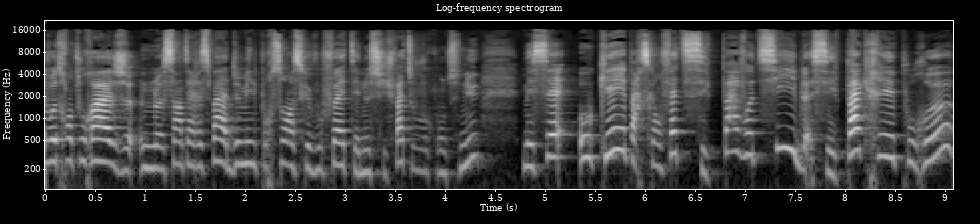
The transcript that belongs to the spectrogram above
votre entourage ne s'intéressent pas à 2000% à ce que vous faites et ne suivent pas tous vos contenus, mais c'est ok parce qu'en fait c'est pas votre cible, c'est pas créé pour eux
